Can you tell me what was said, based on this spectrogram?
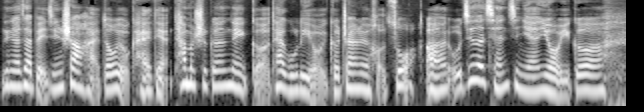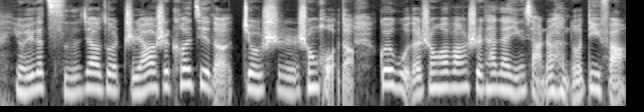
应该在北京、上海都有开店。他们是跟那个太古里有一个战略合作啊。我记得前几年有一个有一个词叫做“只要是科技的，就是生活的”。硅谷的生活方式，它在影响着很多地方，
